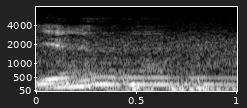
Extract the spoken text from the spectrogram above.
Yeah.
